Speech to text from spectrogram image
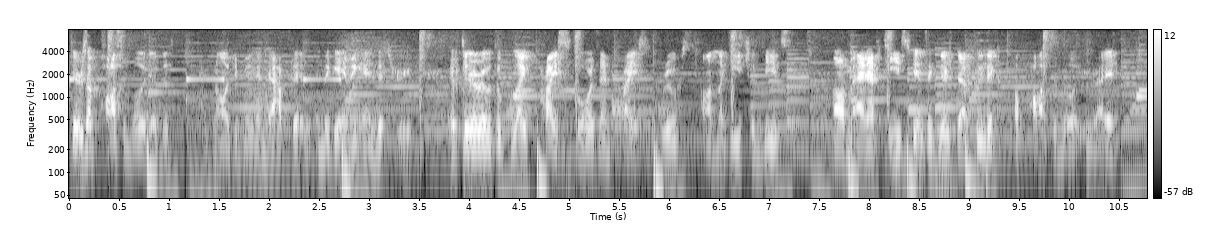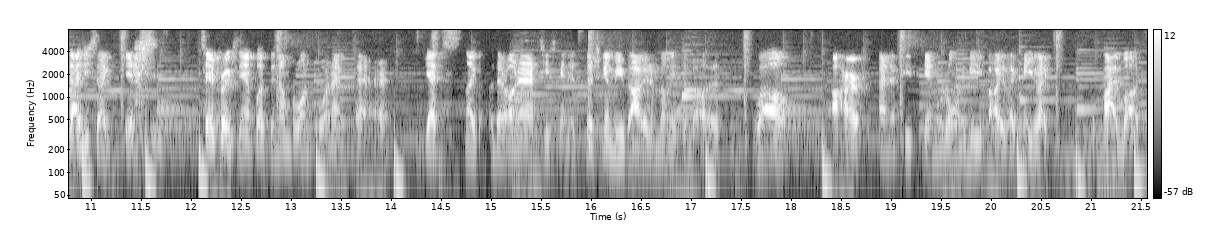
there's a possibility of this technology being adapted in the gaming industry. If they're able to put like price floors and price roofs on like each of these um, NFT skins, like there's definitely like a possibility, right? As you said, like, if, say for example, like the number one Fortnite player gets like their own NFT skin, it's literally gonna be valued in millions of dollars, while our NFT skin would only be valued like maybe like five bucks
